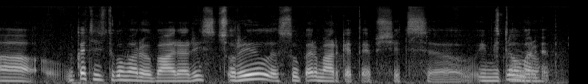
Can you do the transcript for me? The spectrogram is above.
აა უკეთესი მდგომარეობა არ არის წვრილ სუპერმარკეტებშიც იმიტომ რომ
